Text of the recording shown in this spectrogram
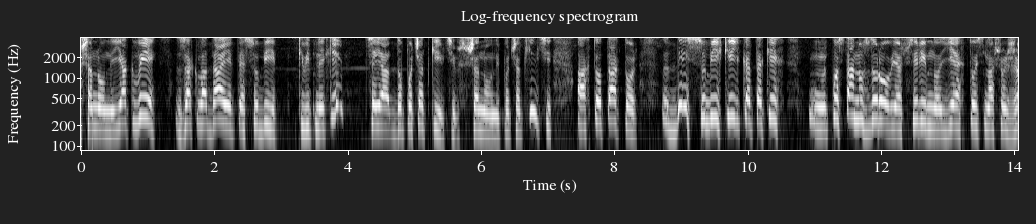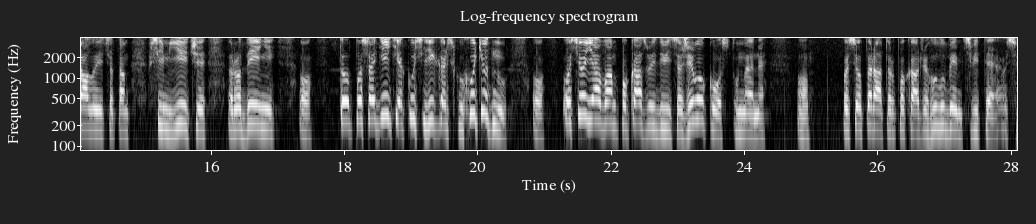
шановні, як ви закладаєте собі квітники, це я до початківців, шановні початківці. А хто так, то десь собі кілька таких по стану здоров'я все рівно є хтось на щось жалується там в сім'ї чи родині. О, то посадіть якусь лікарську, хоч одну. О, ось я вам показую, дивіться, живокост у мене. О, ось оператор покаже, голубим цвіте. Ось.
